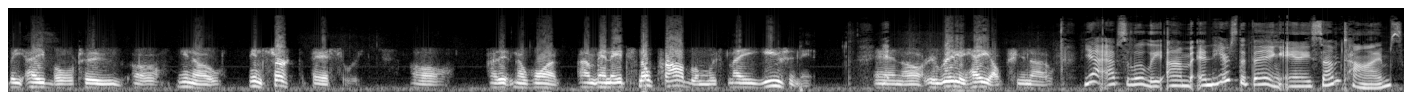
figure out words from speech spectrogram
be able to, uh, you know, insert the pessary. Uh, I didn't know what. I mean, it's no problem with me using it, and uh, it really helps, you know. Yeah, absolutely. Um, and here's the thing, Annie. Sometimes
